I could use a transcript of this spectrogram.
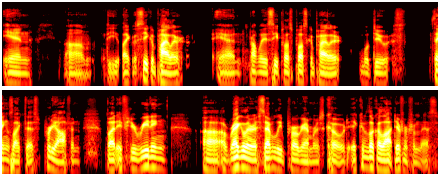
in um, the like the C compiler and probably the C++ compiler will do things like this pretty often. But if you're reading uh, a regular assembly programmer's code, it could look a lot different from this.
